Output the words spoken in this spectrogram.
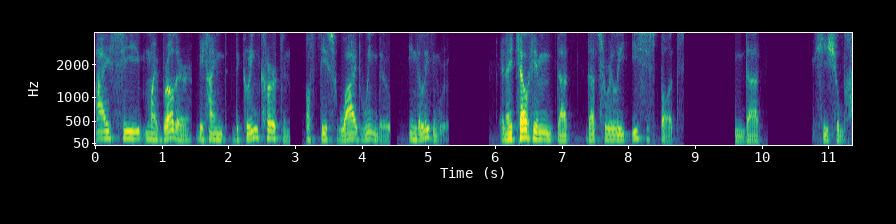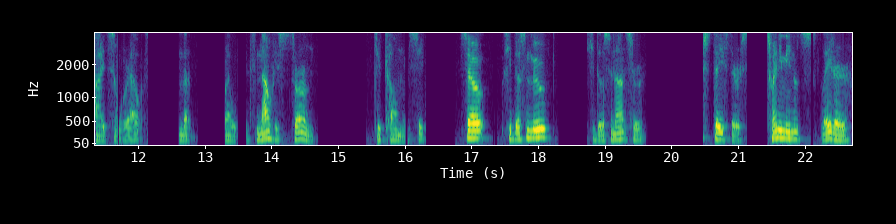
I see my brother behind the green curtain of this wide window in the living room. And I tell him that that's a really easy spot and that he should hide somewhere else. And that, well, it's now his turn to come and seek. So he doesn't move, he doesn't answer, he stays there. 20 minutes later,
